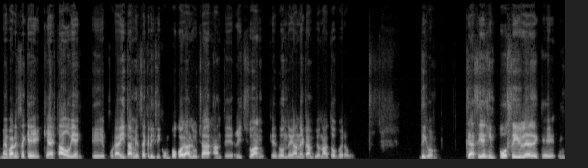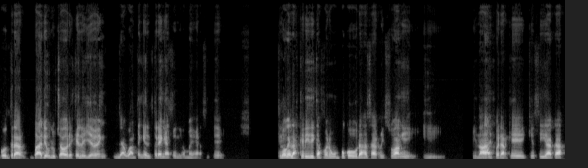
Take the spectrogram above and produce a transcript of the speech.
me parece que, que, ha estado bien. por ahí también se criticó un poco la lucha ante Rich Swan, que es donde gana el campeonato, pero digo, casi es imposible de que encontrar varios luchadores que le lleven, le aguanten el tren a Kenny Omega. Así que creo que las críticas fueron un poco duras hacia Rizuan y, y, nada, esperar que, que siga acá.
